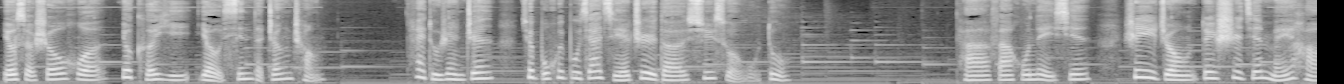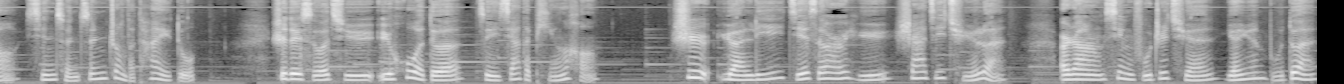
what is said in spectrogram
有所收获，又可以有新的征程，态度认真却不会不加节制的虚所无度。他发乎内心，是一种对世间美好心存尊重的态度，是对索取与获得最佳的平衡，是远离竭泽而渔、杀鸡取卵，而让幸福之泉源源不断、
